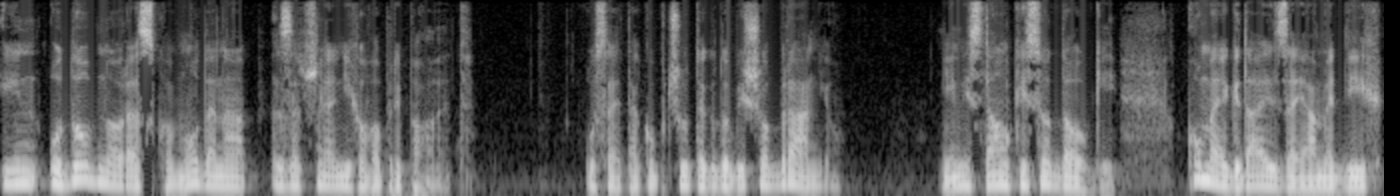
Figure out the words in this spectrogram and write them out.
in udobno razkomodena začne njihovo pripoved vsaj tak občutek dobiš ob branju. Njeni stavki so dolgi, komaj kdaj zajame dih,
